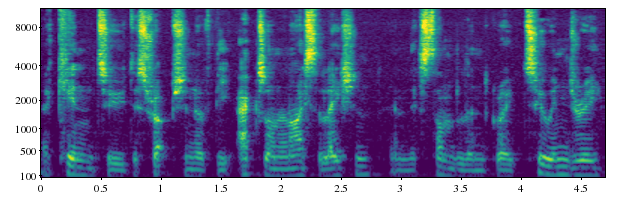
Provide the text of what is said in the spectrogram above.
akin to disruption of the axon and isolation in the Sunderland grade 2 injury.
